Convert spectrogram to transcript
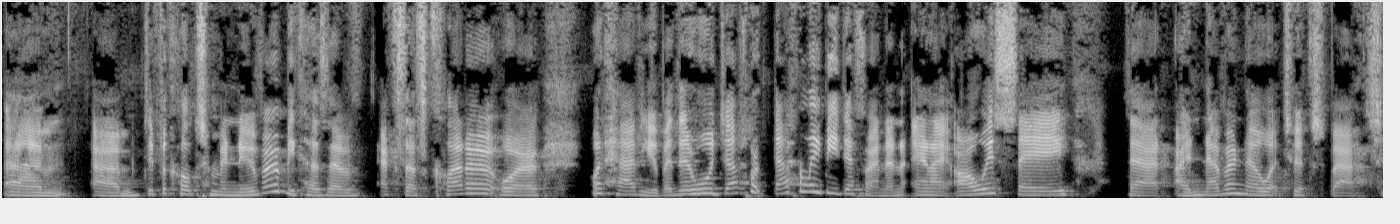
um, um, difficult to maneuver because of excess clutter or what have you. But there will def- definitely be different. And, and I always say that I never know what to expect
